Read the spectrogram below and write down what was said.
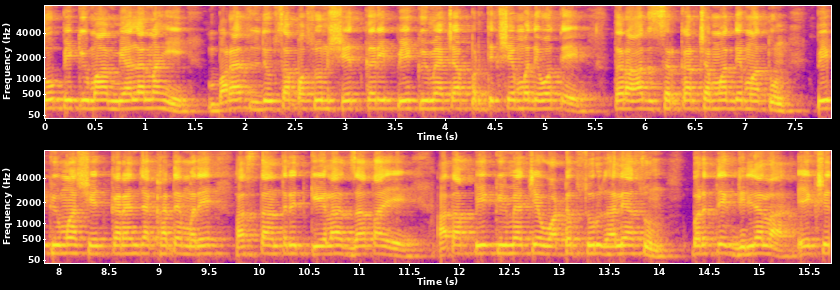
तो पीक विमा मिळाला नाही. बऱ्याच दिवसापासून शेतकरी पीक विम्याच्या प्रतीक्षेमध्ये होते. तर आज सरकारच्या माध्यमातून पीक विमा शेतकऱ्यांच्या खात्यामध्ये हस्तांतरित केला जात आहे. आता पीक विम्याचे वाटप सुरू झाले असून प्रत्येक जिल्ह्याला एकशे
